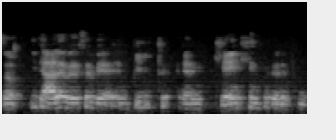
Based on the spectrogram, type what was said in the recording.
Also idealerweise wäre ein Bild ein Kleinkind mit einem Buch.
